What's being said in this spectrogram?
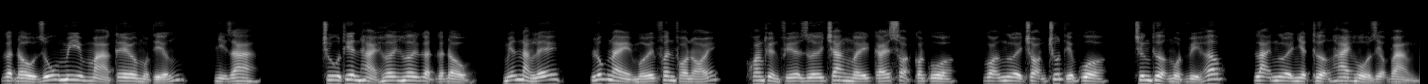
gật đầu rũ mi mà kêu một tiếng, nhị ra. Chu Thiên Hải hơi hơi gật gật đầu, miễn nàng lễ, lúc này mới phân phó nói, khoang thuyền phía dưới trang mấy cái sọt con cua, gọi người chọn chút tiếng cua, trưng thượng một vị hấp, lại người nhiệt thượng hai hồ rượu vàng,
